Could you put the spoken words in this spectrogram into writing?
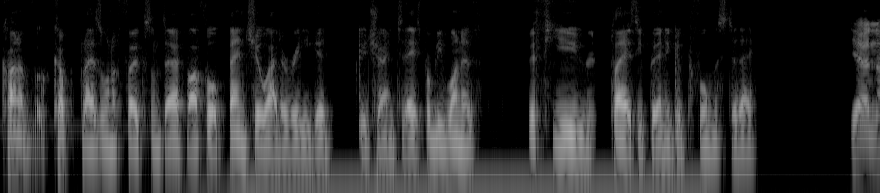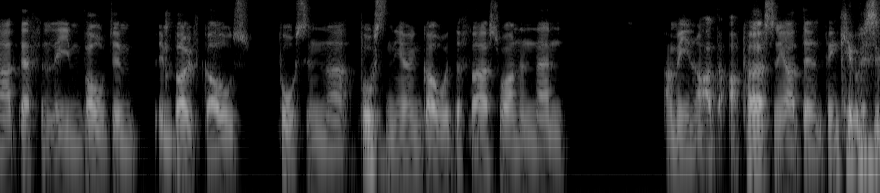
Kind of a couple of players I want to focus on there, but I thought Ben Chill had a really good good showing today. He's probably one of the few players who put in a good performance today. Yeah, no, definitely involved in in both goals forcing the forcing the own goal with the first one, and then, I mean, I, I personally I don't think it was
